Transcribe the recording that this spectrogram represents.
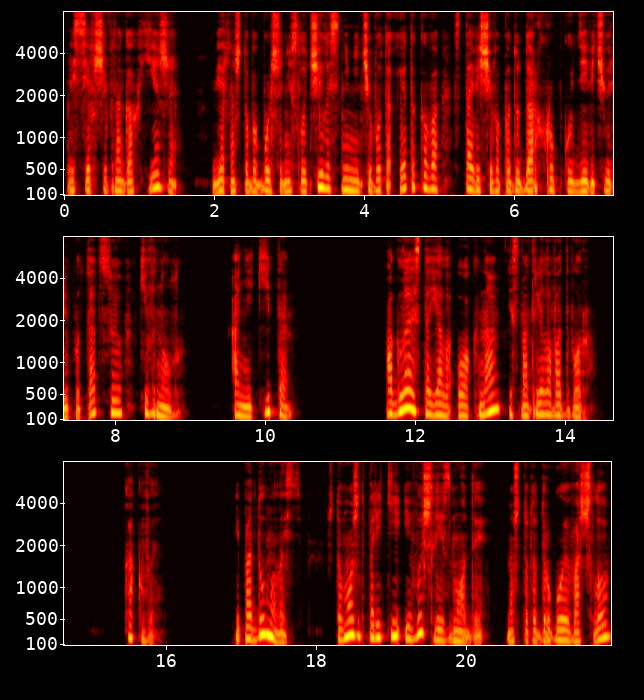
присевший в ногах ежи, верно, чтобы больше не случилось с ним ничего-то этакого, ставящего под удар хрупкую девичью репутацию, кивнул. А Никита... Аглая стояла у окна и смотрела во двор. «Как вы?» И подумалось, что, может, парики и вышли из моды, но что-то другое вошло,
